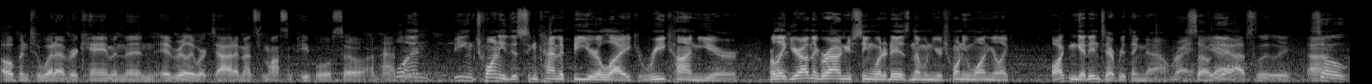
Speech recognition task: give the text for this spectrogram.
open to whatever came, and then it really worked out. I met some awesome people, so I'm happy. Well, and being 20, this can kind of be your like recon year, or like you're on the ground, you're seeing what it is, and then when you're 21, you're like, oh, I can get into everything now. Right. So yeah, yeah, absolutely. Um, So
